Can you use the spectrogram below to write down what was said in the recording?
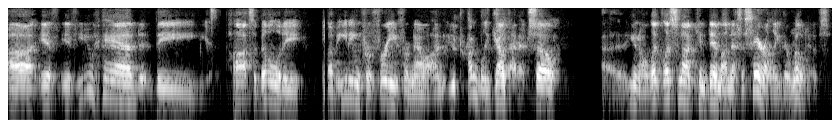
Uh, if if you had the possibility of eating for free from now on, you'd probably jump at it. So, uh, you know, let, let's not condemn unnecessarily their motives.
